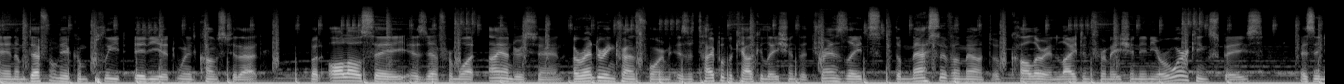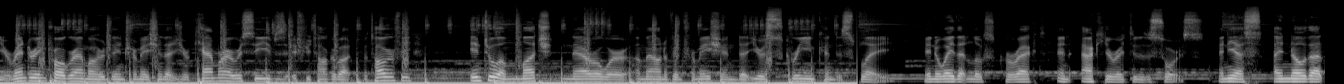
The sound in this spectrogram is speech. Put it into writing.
and I'm definitely a complete idiot when it comes to that. But all I'll say is that from what I understand, a rendering transform is a type of a calculation that translates the massive amount of color and light information in your working space, as in your rendering program or the information that your camera receives if you talk about photography, into a much narrower amount of information that your screen can display in a way that looks correct and accurate to the source. And yes, I know that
